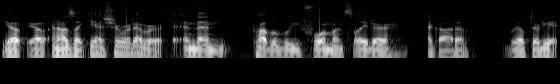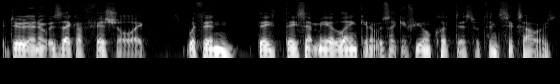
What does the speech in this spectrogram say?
Yep, yep. And I was like, "Yeah, sure, whatever." And then probably four months later, I got a real 38, dude, and it was like official, like within they they sent me a link and it was like if you don't click this within six hours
